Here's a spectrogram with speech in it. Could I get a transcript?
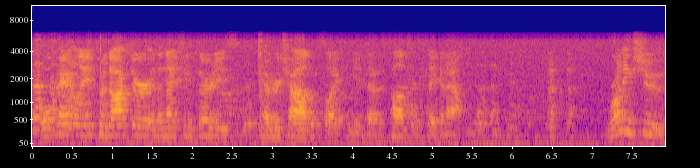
Well, apparently, to a doctor in the 1930s, every child looks like he needs to have his tonsils taken out. running shoes.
